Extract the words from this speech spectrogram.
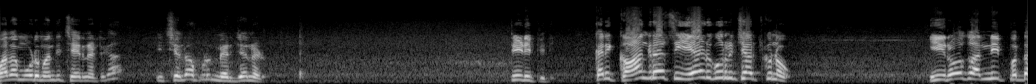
పదమూడు మంది చేరినట్టుగా ఇచ్చిండ్రు అప్పుడు మెర్జ్ అన్నాడు టీడీపీది. కానీ కాంగ్రెస్ ఏడుగురిని చేర్చుకున్నావు. ఈ రోజు అన్ని పెద్ద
